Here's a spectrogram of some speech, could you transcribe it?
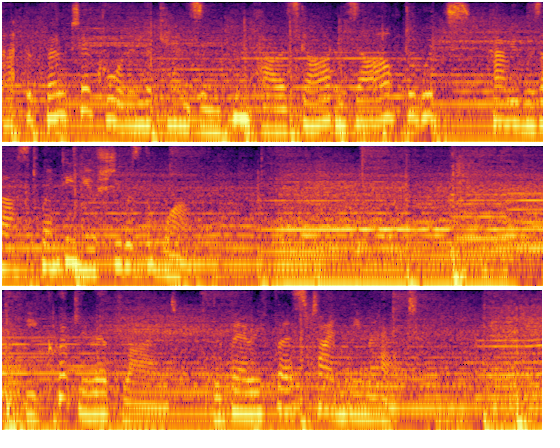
At the photo call in the Kensington Palace Gardens afterwards, Harry was asked when he knew she was the one. He quickly replied, the very first time we met.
